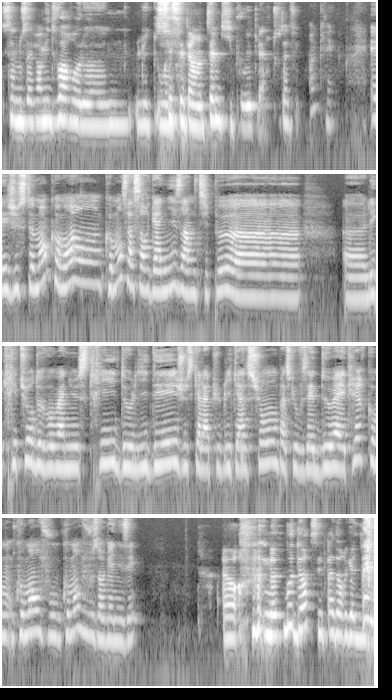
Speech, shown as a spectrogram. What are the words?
Ça nous a permis de voir euh, le. Si c'était un thème qui pouvait plaire. Tout à fait. Ok. Et justement, comment, comment ça s'organise un petit peu euh, l'écriture de vos manuscrits, de l'idée jusqu'à la publication? Parce que vous êtes deux à écrire. Comment, comment, vous, comment vous vous organisez? Alors, notre mot d'ordre, c'est pas d'organiser.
